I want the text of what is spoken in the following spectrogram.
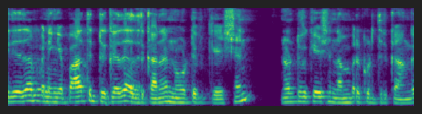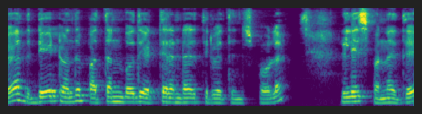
இதுதான் இப்போ நீங்கள் பார்த்துட்டு இருக்கிறது அதற்கான நோட்டிஃபிகேஷன் நோட்டிஃபிகேஷன் நம்பர் கொடுத்துருக்காங்க. அந்த டேட் வந்து பத்தொன்பது எட்டு ரெண்டாயிரத்தி இருபத்தஞ்சி போல் ரிலீஸ் பண்ணது.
